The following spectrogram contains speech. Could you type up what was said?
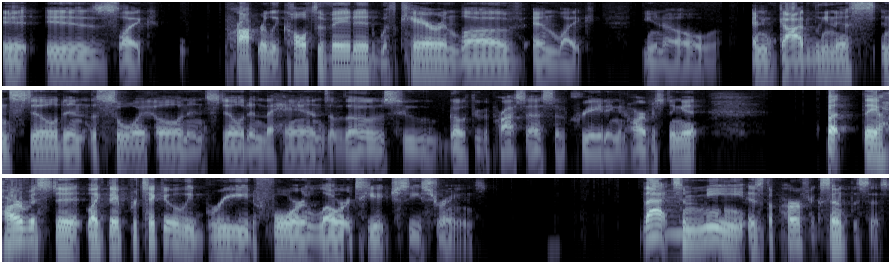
it is like properly cultivated with care and love and like, you know, and godliness instilled in the soil and instilled in the hands of those who go through the process of creating and harvesting it but they harvest it like they particularly breed for lower THC strains. That to mm-hmm. me is the perfect synthesis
